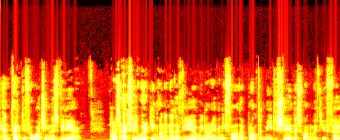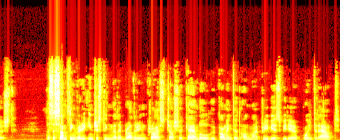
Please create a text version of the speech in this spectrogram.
and thank you for watching this video. I was actually working on another video when our Heavenly Father prompted me to share this one with you first. This is something very interesting that a brother in Christ, Joshua Campbell, who commented on my previous video, pointed out,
